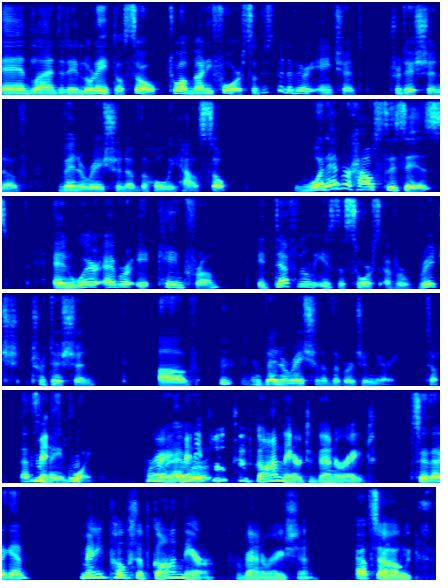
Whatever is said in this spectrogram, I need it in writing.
and landed in Loreto. So 1294. So there's been a very ancient tradition of veneration of the Holy House. So whatever house this is and wherever it came from, it definitely is the source of a rich tradition of veneration of the Virgin Mary. So that's the main point. Right. Many popes have gone there to venerate. Say that again. Many popes have gone there for veneration. Absolutely. it's,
